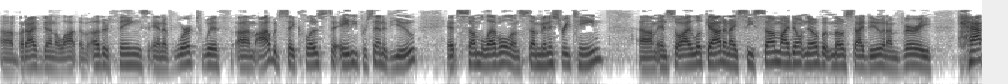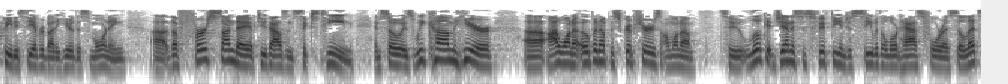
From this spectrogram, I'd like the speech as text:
Uh, but I've done a lot of other things, and I've worked with, um, I would say, close to 80% of you at some level on some ministry team. Um, and so I look out and I see some I don't know, but most I do, and I'm very happy to see everybody here this morning. Uh, the first Sunday of 2016. And so as we come here, uh, I want to open up the scriptures. I want to to look at Genesis 50 and just see what the Lord has for us. So let's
